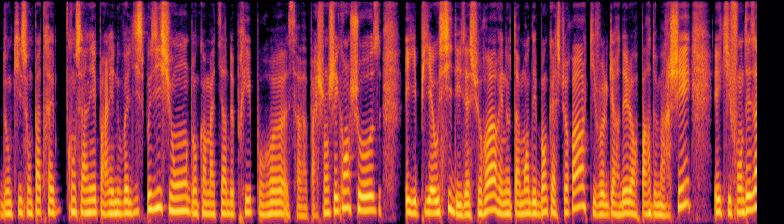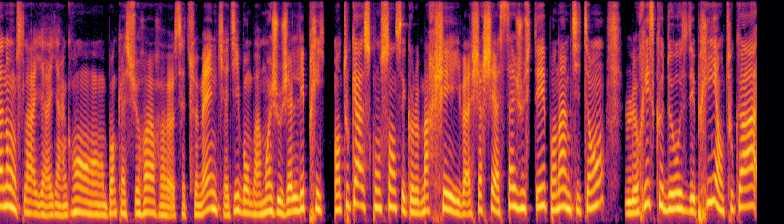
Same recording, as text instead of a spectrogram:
donc qui sont pas très concernés par les nouvelles dispositions. Donc en matière de prix pour eux, ça va pas changer grand chose. Et puis il y a aussi des assureurs et notamment des banques assureurs qui veulent garder leur part de marché et qui font des annonces. Là, il y a, il y a un grand banque assureur cette semaine qui a dit bon bah moi je gèle les prix. En tout cas, ce qu'on sent, c'est que le marché il va chercher à s'ajuster pendant un petit temps. Le risque de hausse des prix, en tout cas,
